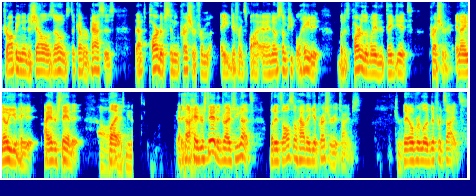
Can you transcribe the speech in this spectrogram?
dropping into shallow zones to cover passes. That's part of sending pressure from a different spot. And I know some people hate it, but it's part of the way that they get pressure. And I know you hate it. I understand it. Oh, but I understand it drives you nuts, but it's also how they get pressure at times. True. They overload different sides.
